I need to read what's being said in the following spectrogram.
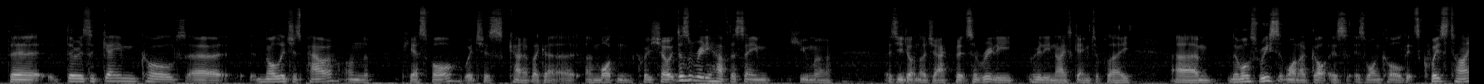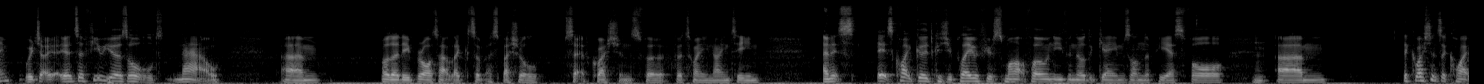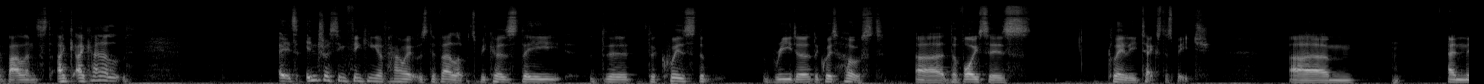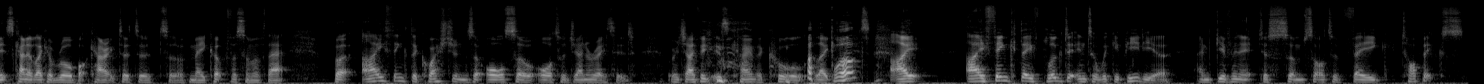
the there is a game called uh, Knowledge is Power on the PS4, which is kind of like a, a modern quiz show. It doesn't really have the same humor as You Don't Know Jack, but it's a really really nice game to play. Um, the most recent one I've got is, is one called It's Quiz Time, which I, it's a few years old now. Um, although they brought out like some, a special set of questions for, for 2019 and it's it's quite good because you play with your smartphone even though the game's on the ps4 Mm. um, the questions are quite balanced i, I kind of it's interesting thinking of how it was developed because the the the quiz the reader the quiz host uh, the voice is clearly text to speech um, and it's kind of like a robot character to sort of make up for some of that but I think the questions are also auto-generated, which I think is kind of cool. Like What? I, I think they've plugged it into Wikipedia and given it just some sort of vague topics.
